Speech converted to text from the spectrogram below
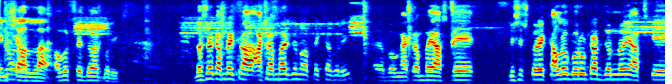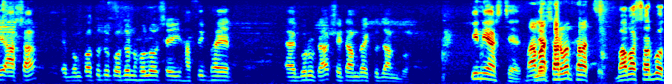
ইনশাআল্লাহ অবশ্যই দোয়া করি। দর্শক আমরা একটু আকরাম ভাইয়ের জন্য অপেক্ষা করি এবং আকরাম ভাই আসলে বিশেষ করে কালো গরুটার জন্যই আজকে আসা এবং কতটুকু ওজন হলো সেই হাসিফ ভাইয়ের গরুটা সেটা আমরা একটু জানব। কি নিয়ে আসছে? বাবা শরবত খাওয়াচ্ছে। বাবা শরবত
